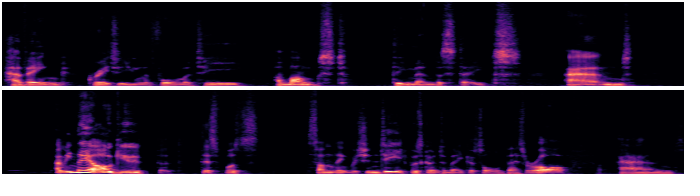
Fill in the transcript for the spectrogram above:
having greater uniformity amongst the member states. And I mean, they argued that this was something which indeed was going to make us all better off and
